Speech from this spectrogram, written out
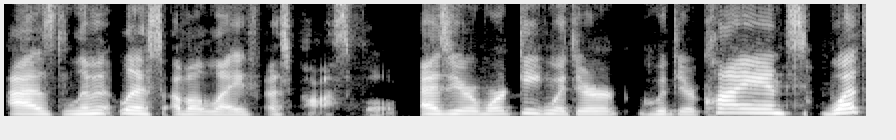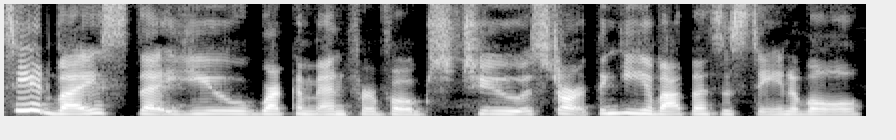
as limitless of a life as possible as you're working with your with your clients what's the advice that you recommend for folks to start thinking about that sustainable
